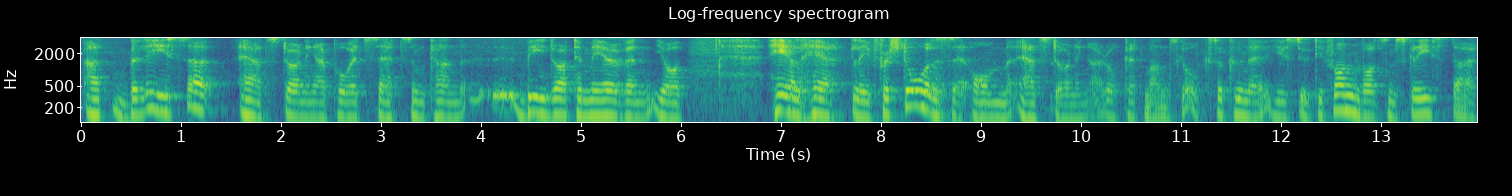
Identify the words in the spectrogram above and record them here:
att belysa ätstörningar på ett sätt som kan eh, bidra till mer av en ja, helhetlig förståelse om ätstörningar och att man ska också kunna just utifrån vad som skrivs där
